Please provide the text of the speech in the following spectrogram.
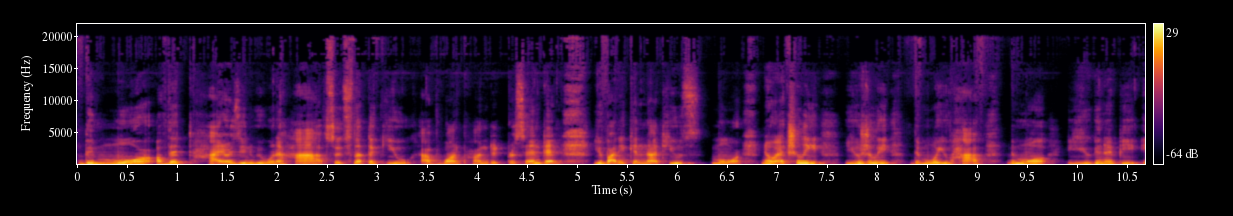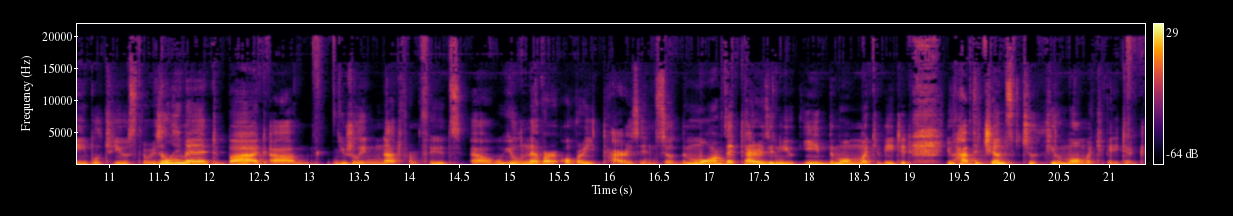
the more of that tyrosine we want to have. So it's not that you have 100% and your body cannot use more. No, actually, usually the more you have, the more you're going to be able to use. There is a limit, but um, usually not from foods. Uh, you'll never overeat tyrosine. So the more of that tyrosine you eat, the more motivated you have the chance to feel more motivated.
